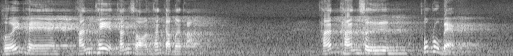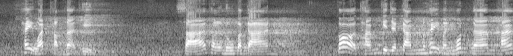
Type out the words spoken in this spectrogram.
เผยแผ่ทั้งเทศทั้งสอนทั้งกรรมฐาน ทั้งทางสื่อทุกรูปแบบ ให้วัดทำหน้าที่ สาธารณูปการ ก็ทำกิจกรรมให้มันงดงามทั้ง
